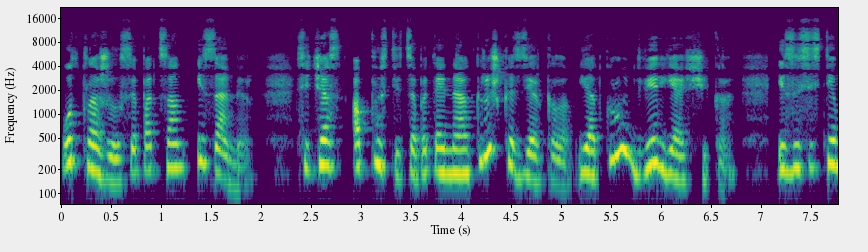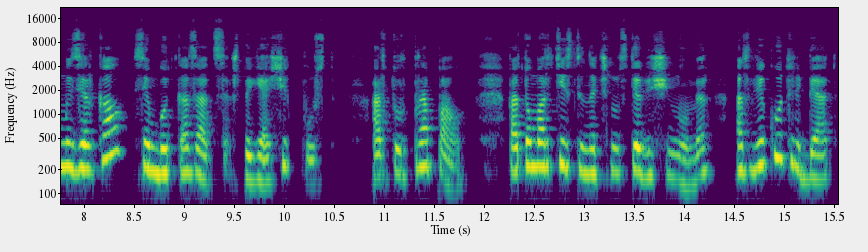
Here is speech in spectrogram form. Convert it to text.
Вот сложился пацан и замер. Сейчас опустится потайная крышка с зеркалом и откроют дверь ящика. Из-за системы зеркал всем будет казаться, что ящик пуст. Артур пропал. Потом артисты начнут следующий номер, отвлекут ребят,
